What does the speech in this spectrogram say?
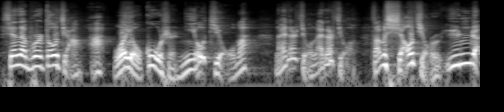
现在不是都讲啊，我有故事，你有酒吗？来点酒，来点酒，咱们小酒晕着，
